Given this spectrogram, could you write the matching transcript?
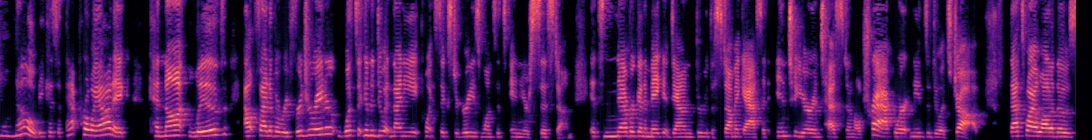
Well, no, because if that probiotic cannot live outside of a refrigerator, what's it going to do at 98.6 degrees once it's in your system? It's never going to make it down through the stomach acid into your intestinal tract where it needs to do its job. That's why a lot of those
